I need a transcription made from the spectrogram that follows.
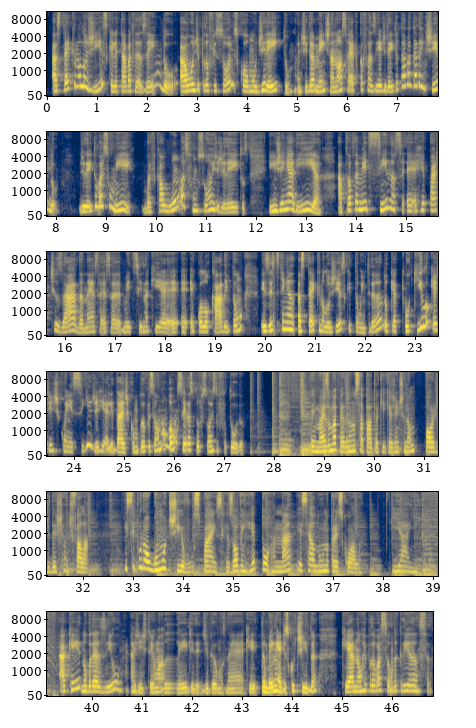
As tecnologias que ele estava trazendo, aonde profissões como direito, antigamente, na nossa época fazia direito, estava garantido. Direito vai sumir, vai ficar algumas funções de direitos, engenharia, a própria medicina é repartizada, né? Essa, essa medicina que é, é, é, colocada. Então, existem as tecnologias que estão entrando, que aquilo que a gente conhecia de realidade como profissão não vão ser as profissões do futuro. Tem mais uma pedra no sapato aqui que a gente não pode deixar de falar. E se por algum motivo os pais resolvem retornar esse aluno para a escola? E aí? Aqui no Brasil, a gente tem uma lei, de, digamos, né, que também é discutida, que é a não reprovação da criança.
